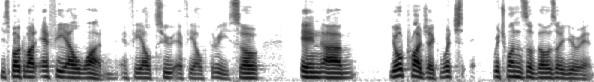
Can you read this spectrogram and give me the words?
He spoke about FEL1, FEL2, FEL3. So in um, your project, which, which ones of those are you in?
